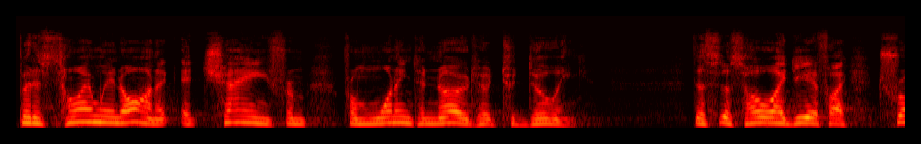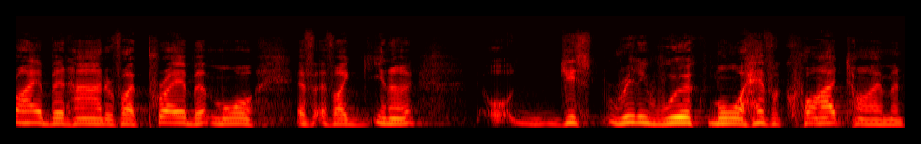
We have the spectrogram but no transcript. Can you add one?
But as time went on, it, it changed from, from wanting to know to, to doing. This, this whole idea if I try a bit harder, if I pray a bit more, if, if I, you know, just really work more, have a quiet time, and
